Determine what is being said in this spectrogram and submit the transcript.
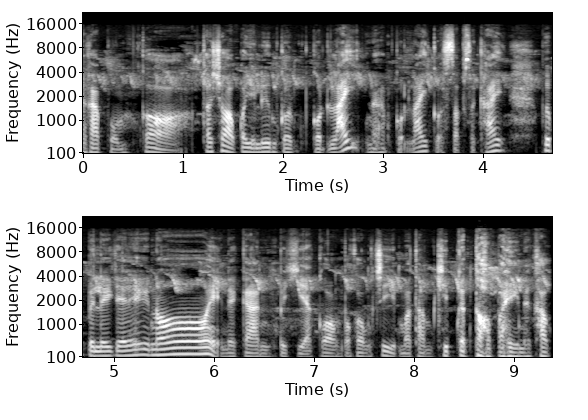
นะครับผมก็ถ้าชอบก็อย่าลืมกดกดไลค์นะครับกดไลค์กด Subscribe เพื่อเป็นแรงใจเล็กน้อยในการไปเขี่ยกองประคองชีพมาทำคลิปกันต่อไปนะครับ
